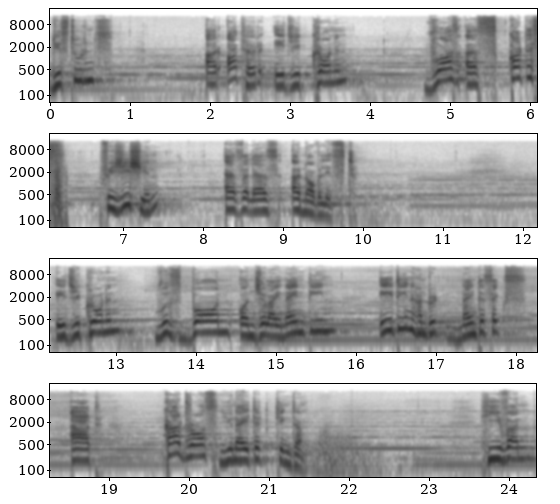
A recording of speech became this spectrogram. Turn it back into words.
Dear students, our author A.J. Cronin was a Scottish physician as well as a novelist. A.J. Cronin was born on July 19, 1896, at Cardross, United Kingdom. He won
